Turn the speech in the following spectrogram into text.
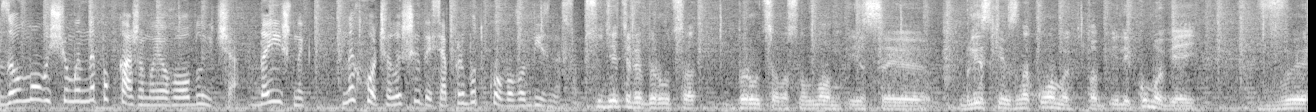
за умови, що ми не покажемо його обличчя. Даїшник не хоче лишитися прибуткового бізнесу. Свидетели берутся, берутся в основном из э, близких знакомых то- или кумовей. В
